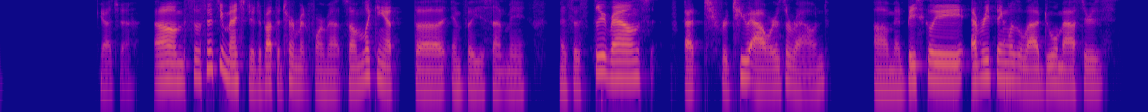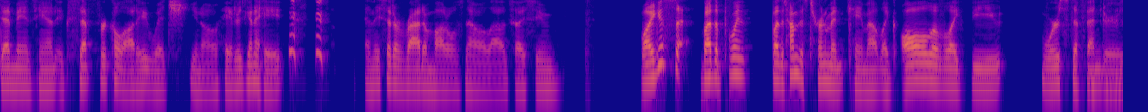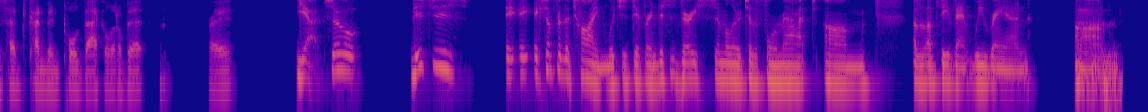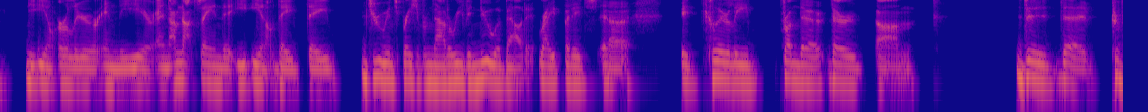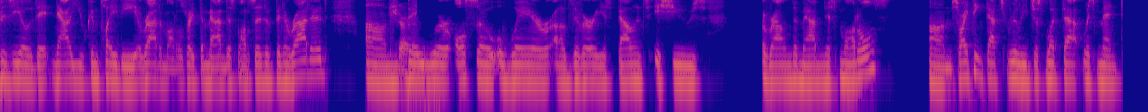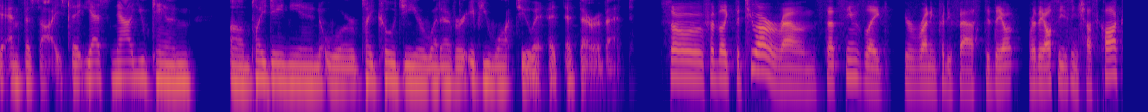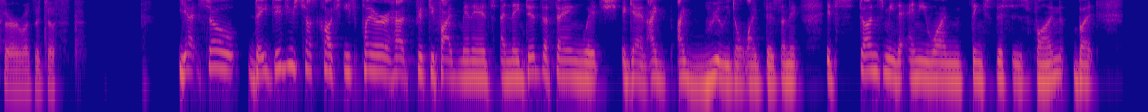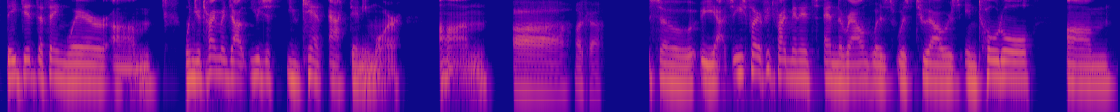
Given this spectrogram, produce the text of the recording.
Gotcha. Um, so since you mentioned it about the tournament format, so I'm looking at the info you sent me. And it says three rounds at for two hours a round. Um, and basically everything was allowed dual masters, dead man's hand, except for Kaladi, which, you know, haters gonna hate. and they said a errata model is now allowed. So I assume well, I guess uh, by the point by the time this tournament came out, like all of like the worst offenders had kind of been pulled back a little bit, right? Yeah, so this is except for the time, which is different. This is very similar to the format um, of of the event we ran, um, y- you know, earlier in the year. And I'm not saying that you know they they drew inspiration from that or even knew about it, right? But it's uh, it clearly from their their um, the the provisio that now you can play the errata models, right? The madness models that have been errated. Um, Sure. They were also aware of the various balance issues around the madness models. Um, so I think that's really just what that was meant to emphasize. That yes, now you can um, play Damien or play Koji or whatever if you want to at, at, at their event. So for like the two hour rounds, that seems like you're running pretty fast. Did they were they also using chess clocks or was it just Yeah, so they did use chess clocks. Each player had 55 minutes, and they did the thing which, again, I, I really don't like this, and it, it stuns me that anyone thinks this is fun, but they did the thing where um, when your timer's out, you just you can't act anymore. Um, ah okay. so yeah, so each player 55 minutes, and the round was was two hours in total. Um,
